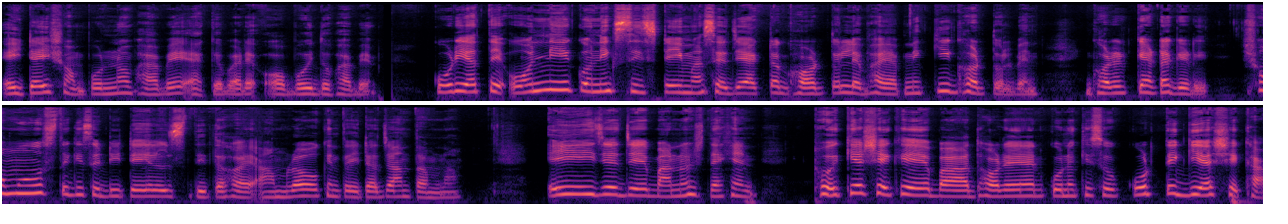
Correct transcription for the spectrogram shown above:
এইটাই সম্পূর্ণভাবে একেবারে অবৈধভাবে। কোরিয়াতে অনেক অনেক সিস্টেম আছে যে একটা ঘর তুললে, ভাই, আপনি কি ঘর তুলবেন? ঘরের ক্যাটাগরি সমস্ত কিছু ডিটেলস দিতে হয়। আমরাও কিন্তু এটা জানতাম না। এই যে যে মানুষ দেখেন, ঠইকে শেখে বা ধরেন কোনো কিছু করতে গিয়ে শেখা,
